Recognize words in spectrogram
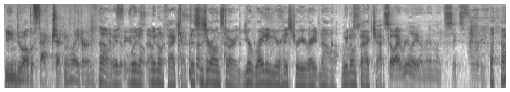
you can do all the fact checking later. And, No, and we, don't, we don't. out. We don't fact check. This is your own story. You're writing your history right now. We don't fact check. So I really I ran like 640.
